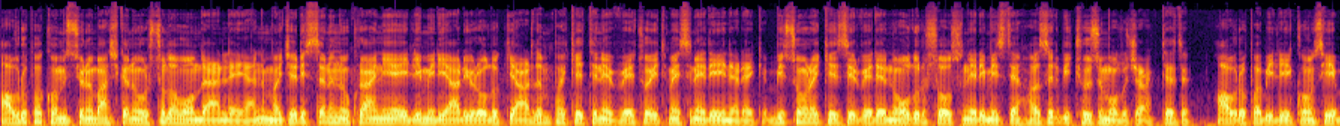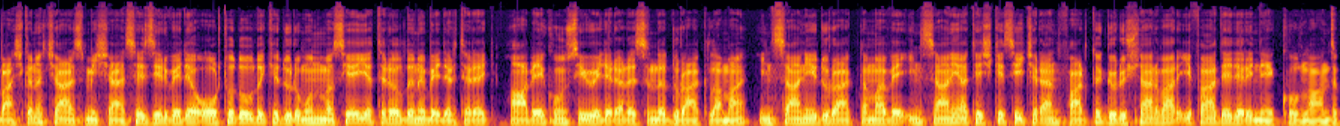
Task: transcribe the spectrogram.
Avrupa Komisyonu Başkanı Ursula von der Leyen, Macaristan'ın Ukrayna'ya 50 milyar euroluk yardım paketini veto etmesine değinerek bir sonraki zirvede ne olursa olsun elimizde hazır bir çözüm olacak dedi. Avrupa Birliği Konseyi Başkanı Charles Michel ise zirvede Orta Doğu'daki durumun masaya yatırıldığını belirterek AB Konseyi üyeleri arasında duraklama, insani duraklama ve insani ateşkesi içeren farklı görüşler var ifadelerini kullandı.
